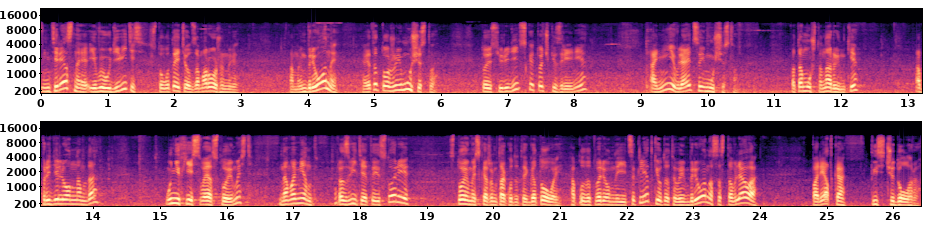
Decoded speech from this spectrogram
интересное, и вы удивитесь, что вот эти вот замороженные там, эмбрионы, это тоже имущество. То есть с юридической точки зрения они являются имуществом. Потому что на рынке определенном, да, у них есть своя стоимость. На момент развития этой истории стоимость, скажем так, вот этой готовой оплодотворенной яйцеклетки, вот этого эмбриона составляла порядка тысячи долларов.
